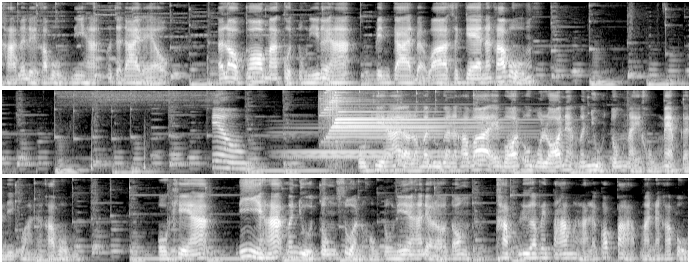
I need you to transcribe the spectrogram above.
คาร์ดได้เลยครับผมนี่ฮะก็จะได้แล้ว แล้วเราก็มากดตรงนี้เลยฮะเป็นการแบบว่าสแกนนะครับผมเมียวโอเคฮะเดี๋ยวเรามาดูกันนะครับว่าไอ้บอสโอโมลอสเนี่ยมันอยู่ตรงไหนของแมปกันดีกว่านะครับผมโอเคฮะ นี่ฮะ มันอยู่ตรงส่วนของตรงนี้นะฮะ เดี๋ยวเราต้องขับเรือไปตามหาแล้วก็ปราบมันนะครับผม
